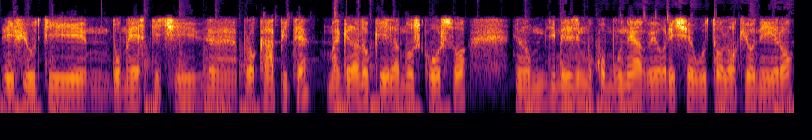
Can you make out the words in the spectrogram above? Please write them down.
rifiuti domestici eh, pro capite, malgrado che l'anno scorso nel medesimo comune avevo ricevuto l'occhio nero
